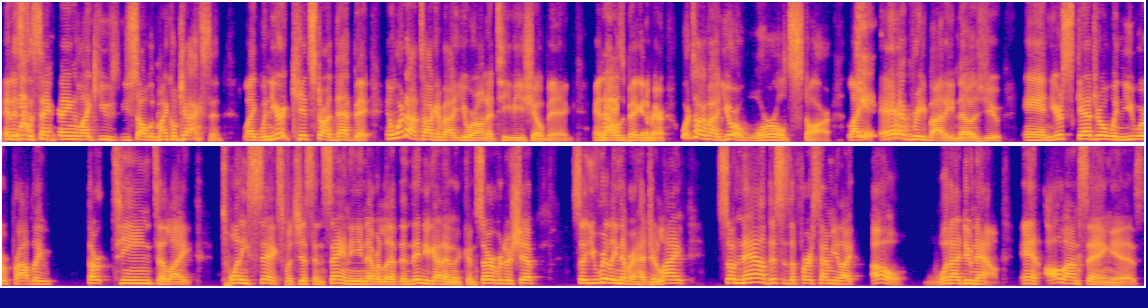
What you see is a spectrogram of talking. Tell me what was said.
and it's yeah. the same thing like you you saw with Michael Jackson. Like when you're a kid star that big, and we're not talking about you were on a TV show big and right. that was big in America. We're talking about you're a world star. Like Dude. everybody knows you. And your schedule when you were probably 13 to like 26 was just insane and you never lived. And then you got in a conservatorship. So you really never had your life. So now this is the first time you're like, oh, what I do now? And all I'm saying is,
